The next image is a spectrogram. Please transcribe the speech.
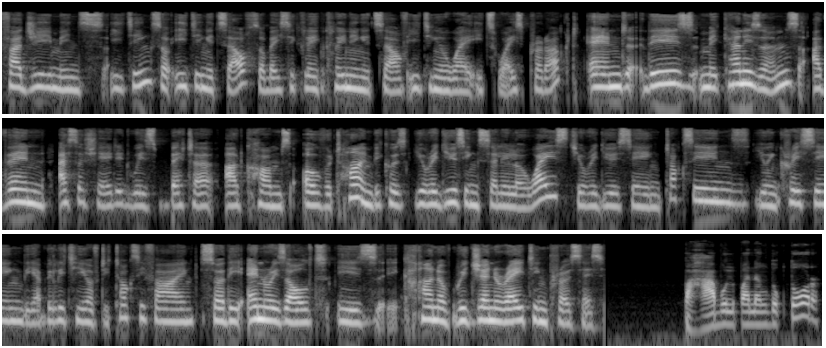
Faji means eating, so eating itself, so basically cleaning itself, eating away its waste product. And these mechanisms are then associated with better outcomes over time because you're reducing cellular waste, you're reducing toxins, you're increasing the ability of detoxifying. So the end result is kind of regenerating process. Pahabol pa ng doktor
